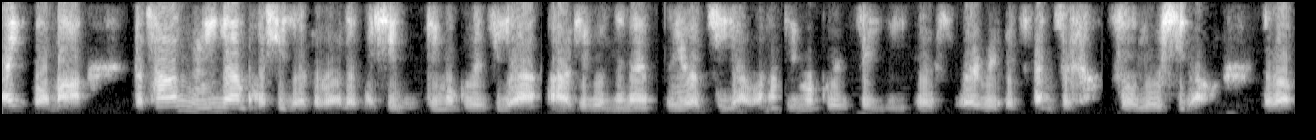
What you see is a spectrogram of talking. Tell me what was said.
အဲ့ပေါ်မှာတခြားနည်းလမ်းပါရှိတယ်ဆိုတော့လည်းမရှိဘူးဒီမိုကရေစီကအားဖြင့်နည်းနည်းပြီးတော့ကြီးရပါတော့ဒီမိုကရေစီ is very expensive ဆိုလို့ရှိအောင်ဆိုတော့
